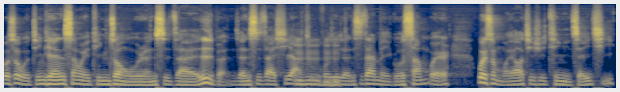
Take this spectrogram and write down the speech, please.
或是我今天身为听众，我人是在日本，人是在西雅图，或者人是在美国 somewhere，为什么我要继续听你这一集？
